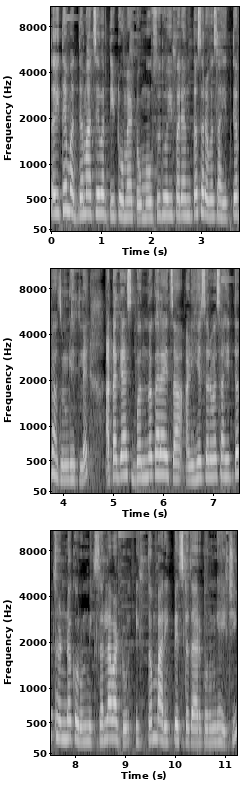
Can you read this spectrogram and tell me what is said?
तर इथे मध्यम आचेवरती टोमॅटो मौसूद होईपर्यंत सर्व साहित्य भाजून घेतले आता गॅस बंद करायचा आणि हे सर्व साहित्य थंड करून मिक्सरला वाटून एकदम बारीक पेस्ट तयार करून घ्यायची.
